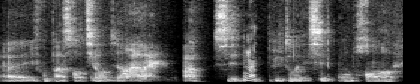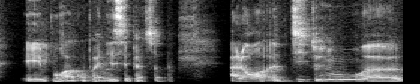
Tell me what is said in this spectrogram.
Euh, il faut pas sortir en disant ah ouais, c'est plutôt d'essayer de comprendre et pour accompagner ces personnes. Alors, dites-nous, euh,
